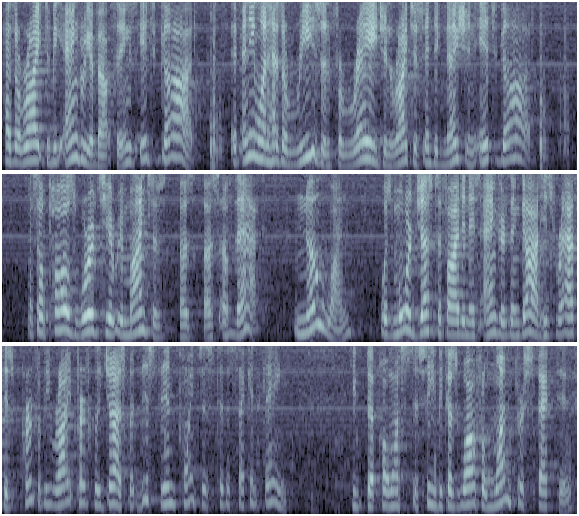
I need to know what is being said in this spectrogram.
has a right to be angry about things, it's God. If anyone has a reason for rage and righteous indignation, it's God. And so Paul's words here reminds us, us, us of that. No one was more justified in his anger than God. His wrath is perfectly right, perfectly just. But this then points us to the second thing he, that Paul wants us to see. Because while from one perspective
